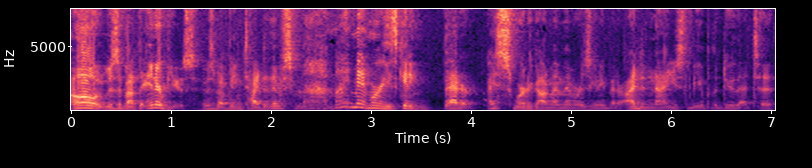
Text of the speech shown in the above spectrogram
oh it was about the interviews. It was about being tied to this my memory is getting better. I swear to god my memory is getting better. I did not used to be able to do that to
